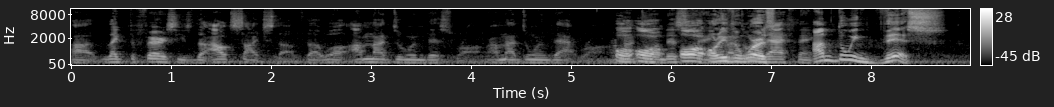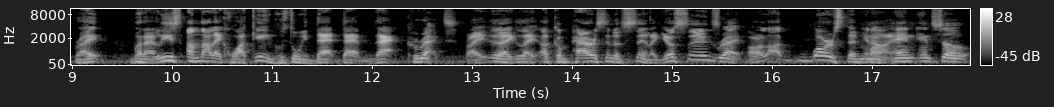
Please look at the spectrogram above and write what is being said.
uh, like the pharisees the outside stuff the well i'm not doing this wrong i'm not doing that wrong I'm or or doing this or, thing, or even worse, that thing. I'm doing this right, but at least I'm not like Joaquin who's doing that, that, and that. correct Right, like like a comparison of sin. Like your sins Right. are a lot worse than you know and and so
